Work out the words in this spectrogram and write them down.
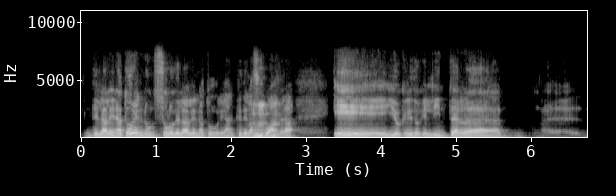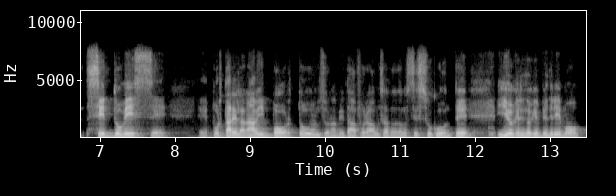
dell'allenatore e non solo dell'allenatore, anche della squadra. E io credo che l'Inter, eh, se dovesse eh, portare la nave in porto, uso una metafora usata dallo stesso Conte, io credo che vedremo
